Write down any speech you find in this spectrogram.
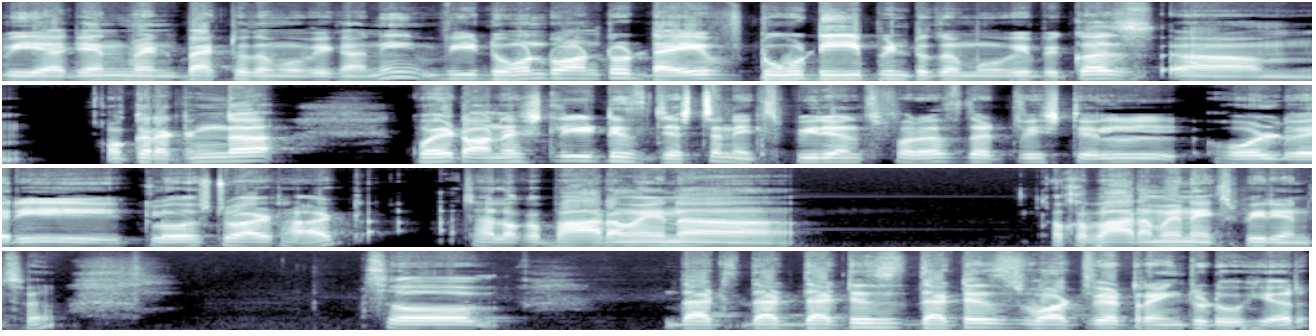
we again went back to the movie కానీ we don't want to dive too deep into the movie because ఒక రకంగా quite honestly it is just an experience for us that we still hold very close to our heart చాలా ఒక భారమైన ఒక భారమైన experience so that that that is that is what we're trying to do here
